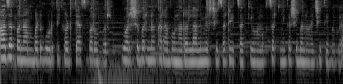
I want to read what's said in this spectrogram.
आज आपण आंबट गोड तिखट त्याचबरोबर वर्षभर न खराब होणारा लाल मिरचीचा ठेचा किंवा मग चटणी कशी बनवायची ते बघूया.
